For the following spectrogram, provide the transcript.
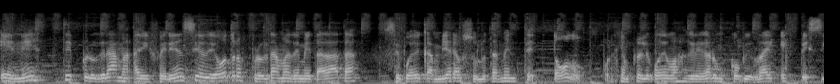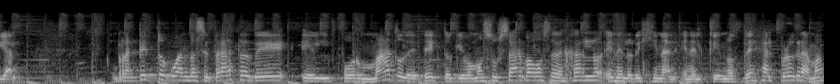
en este programa, a diferencia de otros programas de metadata, se puede cambiar absolutamente todo. Por ejemplo, le podemos agregar un copyright especial. Respecto cuando se trata de el formato de texto que vamos a usar, vamos a dejarlo en el original, en el que nos deja el programa,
